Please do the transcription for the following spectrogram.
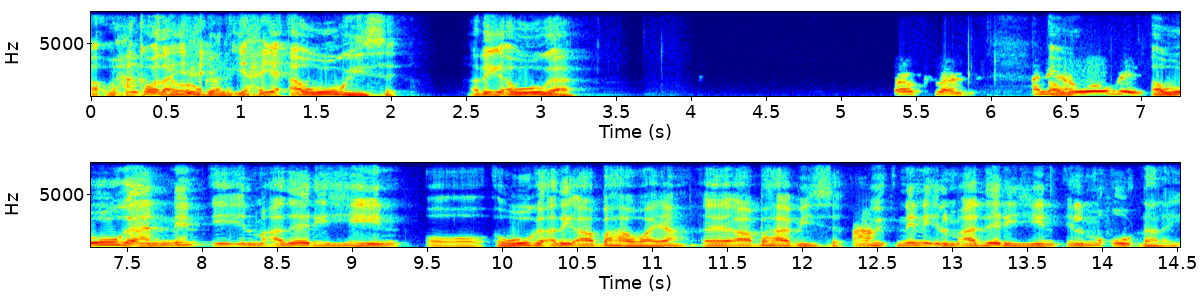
ah, waxaan ka wadaa Yaxye- awowgiisa adiga awowgaa ogsan ani Awo- awowgay awowga nin iyo ilma adeer yihiin oo awowga adiga aabbaha waaya ee aabbaha aabihiisa wi- nin iyo ilma adeer yihiin ilmo uu dhalay.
